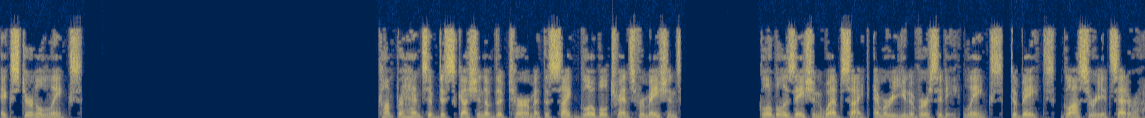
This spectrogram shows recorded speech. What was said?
External links Comprehensive discussion of the term at the site Global Transformations Globalization website Emory University links, debates, glossary etc.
